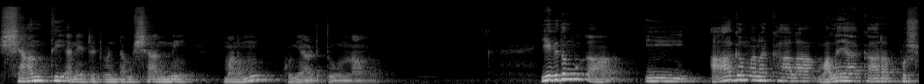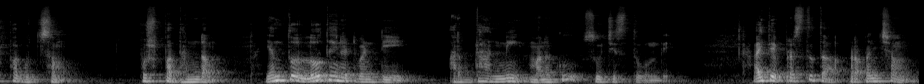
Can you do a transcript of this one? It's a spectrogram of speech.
శాంతి అనేటటువంటి అంశాన్ని మనము కొనియాడుతూ ఉన్నాము. ఈ విధముగా ఈ ఆగమనకాల వలయాకార పుష్పగుచ్చం పుష్పదండం ఎంతో లోతైనటువంటి అర్థాన్ని మనకు సూచిస్తూ ఉంది. అయితే ప్రస్తుత ప్రపంచం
